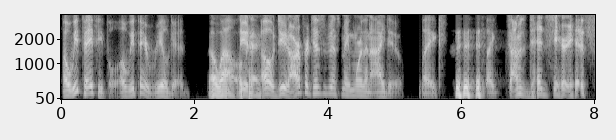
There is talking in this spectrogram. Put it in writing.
Oh, we pay people. Oh, we pay real good. Oh wow. Dude, Okay. oh dude, our participants make more than I do. Like like I'm dead serious.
